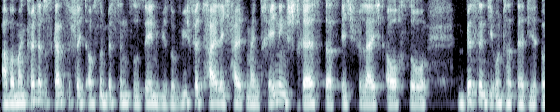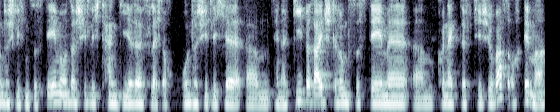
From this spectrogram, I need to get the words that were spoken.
Aber man könnte das Ganze vielleicht auch so ein bisschen so sehen, wie so, wie verteile ich halt meinen Trainingsstress, dass ich vielleicht auch so bis in die, unter, äh, die unterschiedlichen Systeme unterschiedlich tangiere, vielleicht auch unterschiedliche ähm, Energiebereitstellungssysteme, ähm, Connective Tissue, was auch immer.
